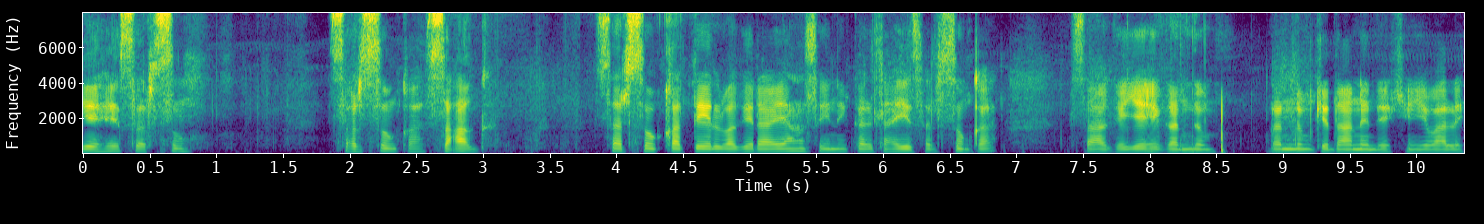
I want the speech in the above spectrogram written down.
ये है सरसों सरसों का साग। सरसों का तेल वगैरह यहाँ से ही निकलता है ये सरसों का साग है। ये है गंदम। गंदम के दाने देखें ये वाले।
